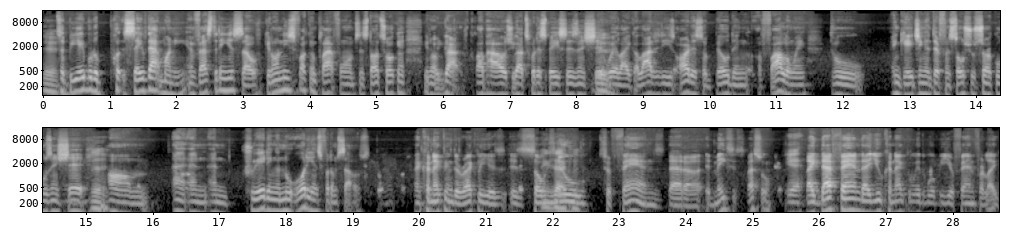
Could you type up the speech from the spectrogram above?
Yeah. to be able to put save that money, invest it in yourself, get on these fucking platforms and start talking. You know, you got Clubhouse, you got Twitter Spaces and shit, Yeah. where like a lot of these artists are building a following through engaging in different social circles and shit, Yeah. um, and, and and creating a new audience for themselves. And connecting directly is is so Exactly. new to fans that uh it makes it special. Yeah. Like that fan that you connect with will be your fan for life.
